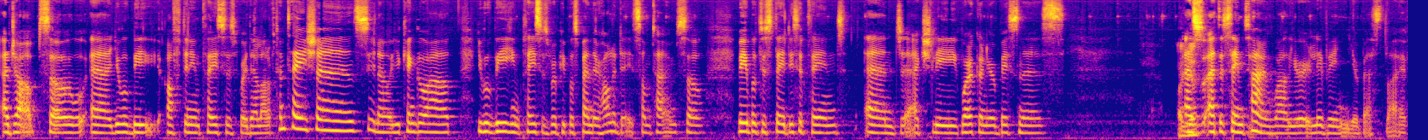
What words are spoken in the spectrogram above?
a job. So uh, you will be often in places where there are a lot of temptations. You know, you can go out, you will be in places where people spend their holidays sometimes. So be able to stay disciplined and actually work on your business guess as, at the same time while you're living your best life.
